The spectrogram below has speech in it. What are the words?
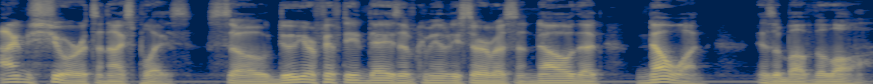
I'm sure it's a nice place. So do your 15 days of community service and know that no one is above the law.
